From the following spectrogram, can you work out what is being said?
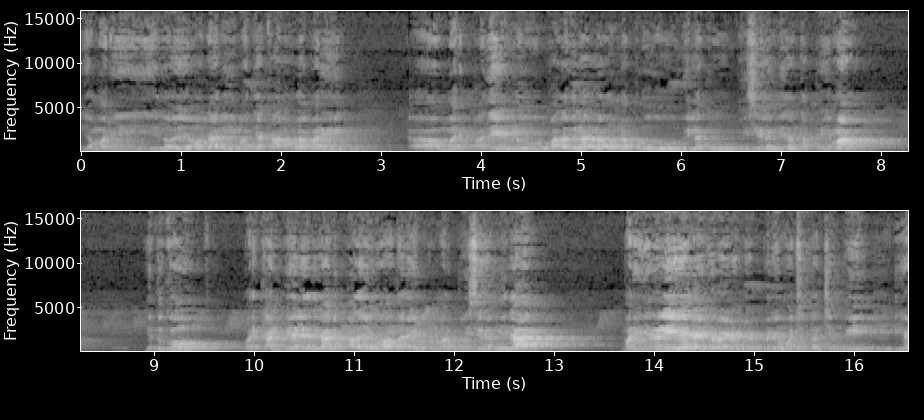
ఇక మరి ఏదో ఏమో కానీ ఈ మధ్య కాలంలో మరి మరి పదేళ్ళు పదవిలలో ఉన్నప్పుడు వీళ్ళకు బీసీల మీద అంత ప్రేమ ఎందుకో మరి కనిపించలేదు కానీ పదవి పోగానే ఇప్పుడు మరి బీసీల మీద మరి ఎనలేనటువంటి ప్రేమ వచ్చిందని చెప్పి ఇక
